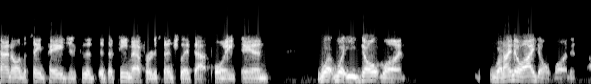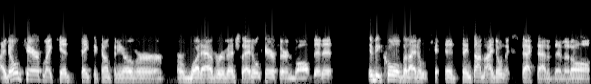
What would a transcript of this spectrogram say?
kind of on the same page because it's a team effort essentially at that point. and what what you don't want what I know I don't want is I don't care if my kids take the company over or, or whatever eventually. I don't care if they're involved in it. It'd be cool, but I don't, at the same time, I don't expect that of them at all.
